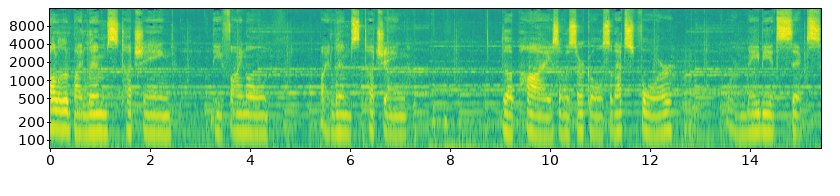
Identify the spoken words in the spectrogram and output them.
Followed by limbs touching the final by limbs touching the pie, so a circle, so that's four, or maybe it's six.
